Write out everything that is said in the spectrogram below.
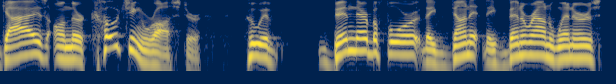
guys on their coaching roster who have been there before, they've done it, they've been around winners.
